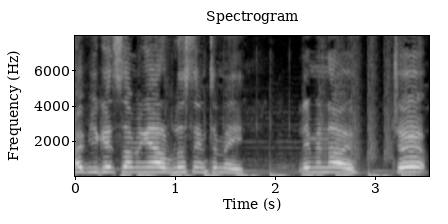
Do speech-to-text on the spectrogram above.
Hope you get something out of listening to me. Let me know. Chirp.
